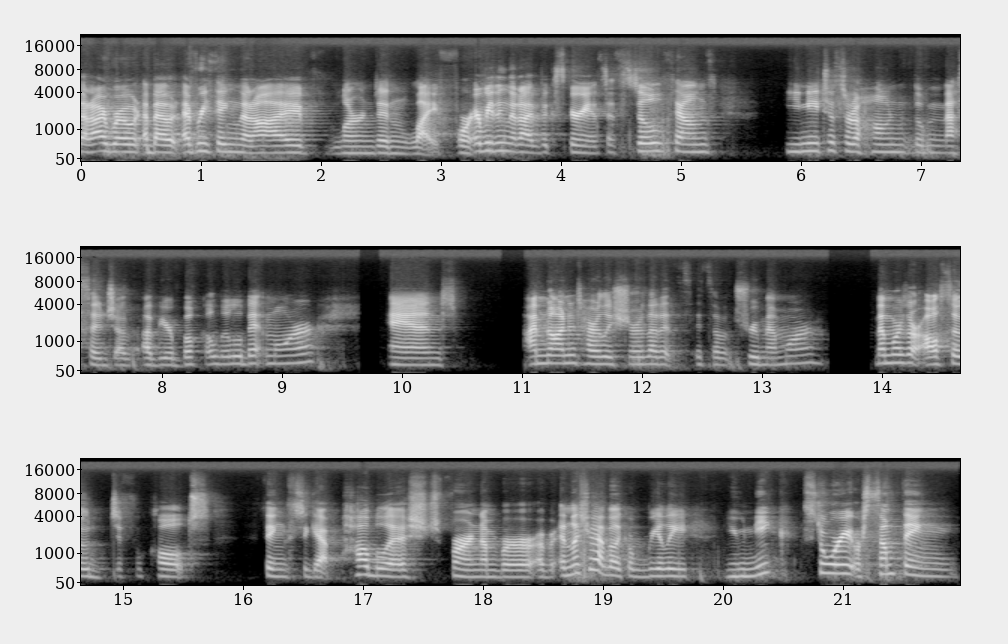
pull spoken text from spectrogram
that I wrote about everything that I've learned in life or everything that I've experienced. It still sounds. You need to sort of hone the message of, of your book a little bit more. And I'm not entirely sure that it's, it's a true memoir. Memoirs are also difficult things to get published for a number of, unless you have like a really unique story or something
